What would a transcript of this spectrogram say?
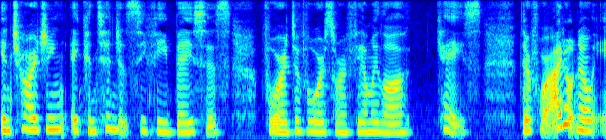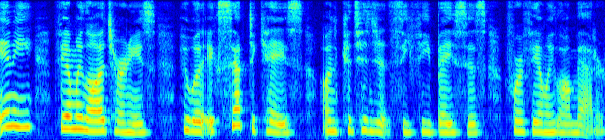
in charging a contingency fee basis for a divorce or a family law case. Therefore, I don't know any family law attorneys who would accept a case on contingency fee basis for a family law matter.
